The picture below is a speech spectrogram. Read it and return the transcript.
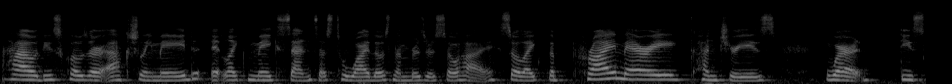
how these clothes are actually made, it like makes sense as to why those numbers are so high. So like the primary countries where these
